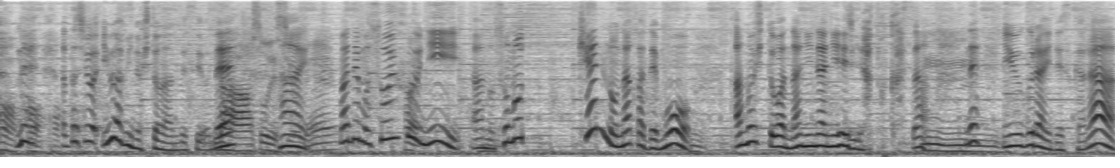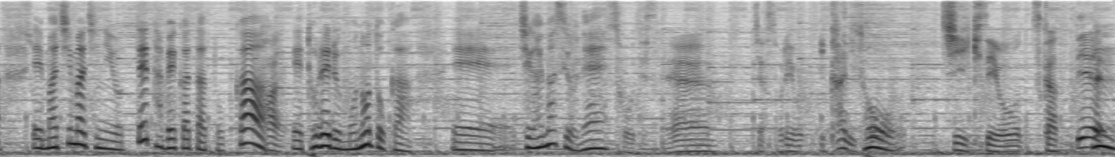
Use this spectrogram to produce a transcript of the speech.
ああああ。私は岩見の人なんですよね。ああそうですよはい。ね、まあ、でもそういうふうに、あのその県の中でも、うん。あの人は何々エリアとかさ、ね、いうぐらいですから、えー、まちまちによって食べ方とか、はい。えー取れるものとか、えー違いますよね。そうですねじゃあそれをいかにそうこう地域性を使って、うん、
